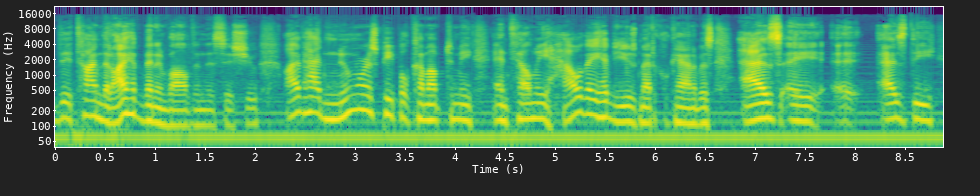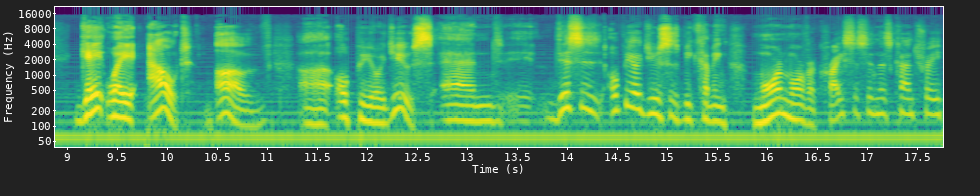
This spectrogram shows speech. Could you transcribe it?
the time that I have been involved in this issue, I've had numerous people come up to me and tell me how they have used medical cannabis as a, as the gateway out of uh, opioid use. And this is opioid use is becoming more and more of a crisis in this country.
